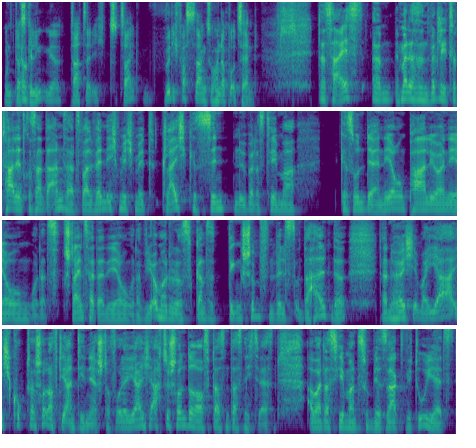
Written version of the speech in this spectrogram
Und das okay. gelingt mir tatsächlich zurzeit, würde ich fast sagen, zu 100 Prozent. Das heißt, ähm, ich meine, das ist ein wirklich total interessanter Ansatz, weil wenn ich mich mit Gleichgesinnten über das Thema gesunde Ernährung, Paleoernährung oder Steinzeiternährung oder wie immer du das ganze Ding schimpfen willst, unterhaltende, dann höre ich immer, ja, ich gucke da schon auf die Antinährstoffe oder ja, ich achte schon darauf, das und das nicht zu essen. Aber dass jemand zu mir sagt, wie du jetzt,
